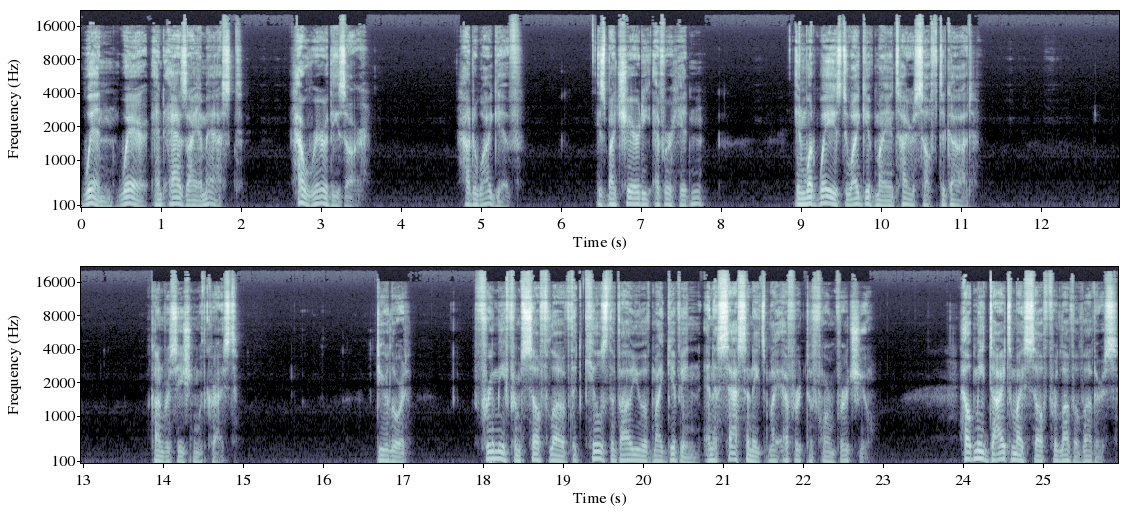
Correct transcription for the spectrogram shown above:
when, where, and as I am asked. How rare these are. How do I give? Is my charity ever hidden? In what ways do I give my entire self to God? Conversation with Christ. Dear Lord, free me from self love that kills the value of my giving and assassinates my effort to form virtue. Help me die to myself for love of others.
